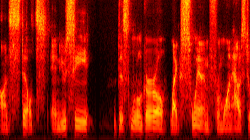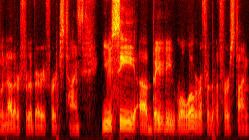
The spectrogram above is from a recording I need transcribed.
on stilts, and you see this little girl like swim from one house to another for the very first time. You see a baby roll over for the first time.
